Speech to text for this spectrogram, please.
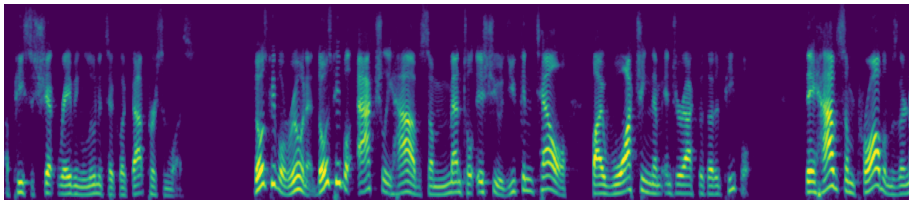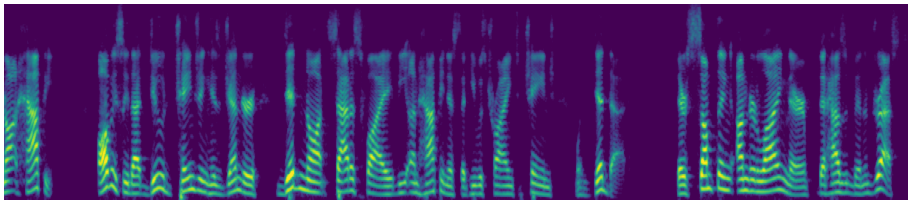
a piece of shit raving lunatic like that person was. Those people ruin it. Those people actually have some mental issues. You can tell by watching them interact with other people. They have some problems. They're not happy. Obviously, that dude changing his gender did not satisfy the unhappiness that he was trying to change when he did that. There's something underlying there that hasn't been addressed.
